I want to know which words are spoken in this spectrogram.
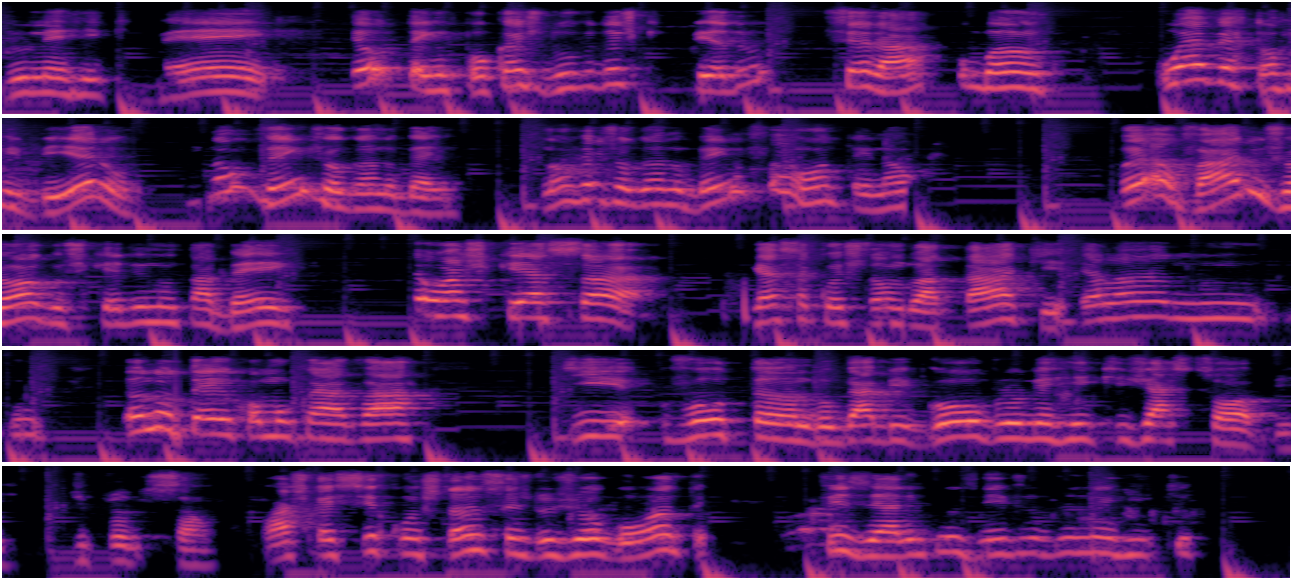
Bruno Henrique bem. Eu tenho poucas dúvidas que Pedro será o banco. O Everton Ribeiro não vem jogando bem. Não vem jogando bem, não foi ontem, não. Foi há vários jogos que ele não está bem. Eu acho que essa, essa questão do ataque, ela não, eu não tenho como cravar que, voltando, Gabigol, Bruno Henrique já sobe de produção. Eu acho que as circunstâncias do jogo ontem fizeram, inclusive, o Bruno Henrique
